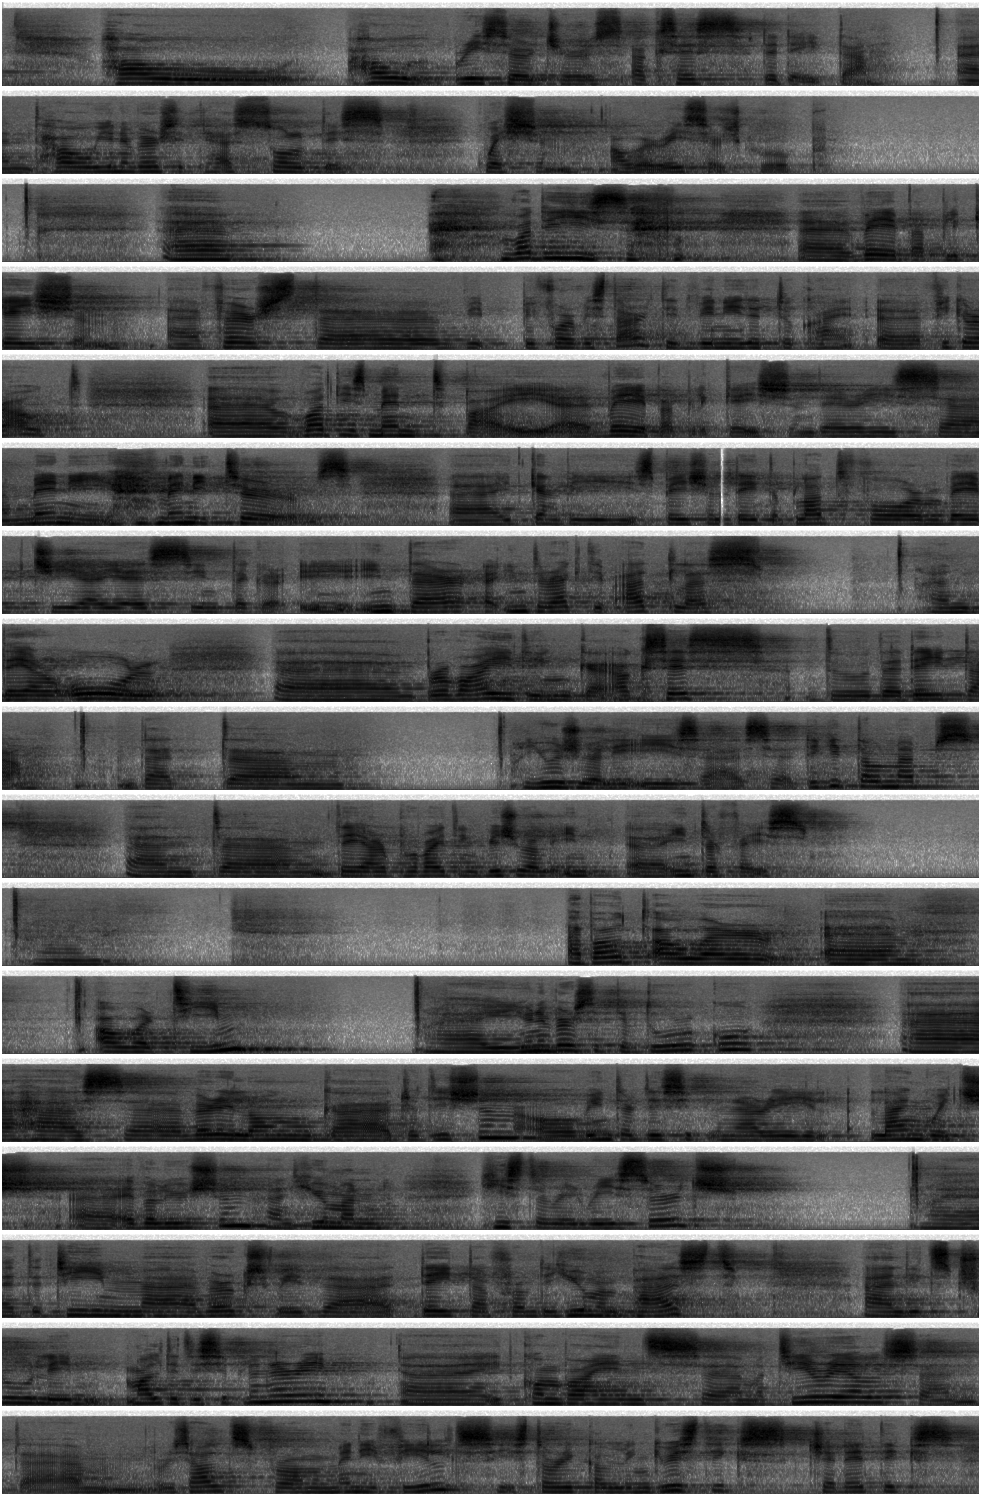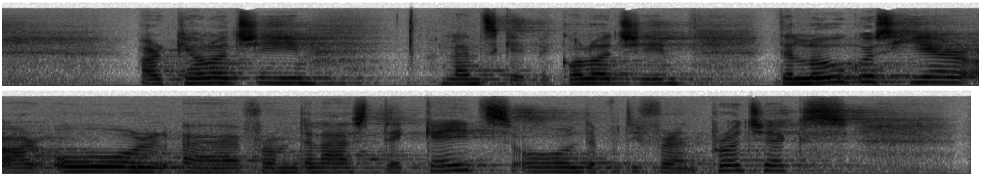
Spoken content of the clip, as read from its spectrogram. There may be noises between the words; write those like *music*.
how, how researchers access the data and how university has solved this question, our research group. Uh, what is a *laughs* web application? Uh, first, uh, we, before we started, we needed to uh, figure out uh, what is meant by a web application? There is uh, many, *laughs* many terms. Uh, it can be spatial data platform, web GIS, inter interactive atlas, and they are all uh, providing access to the data that um, usually is as digital maps, and um, they are providing visual in, uh, interface. Um, about our, um, our team, uh, University of Turku uh, has a very long uh, tradition of interdisciplinary language uh, evolution and human history research. Uh, the team uh, works with data from the human past and it's truly multidisciplinary. Uh, it combines uh, materials and um, results from many fields, historical linguistics, genetics, archaeology, landscape ecology. The logos here are all uh, from the last decades, all the different projects.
